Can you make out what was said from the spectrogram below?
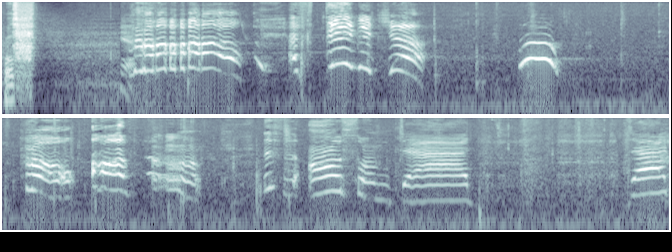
Pull. Yeah. No! Extinguisher! Woo! Oh, awesome! This is awesome, Dad. Dad,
